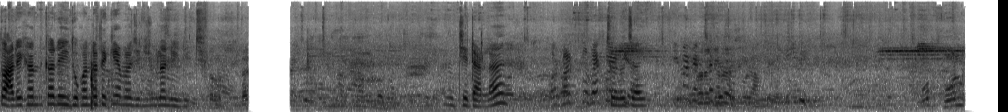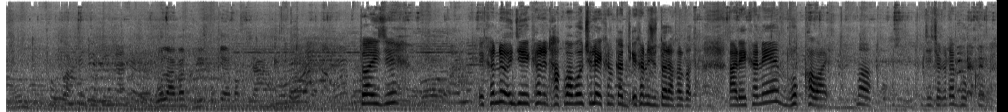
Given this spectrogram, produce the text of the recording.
তো আর এখানকার এই দোকানটা থেকে আমরা জিনিসগুলো নিয়ে নিচ্ছি। যে ডালা, চলে যাই। ফোন তো এই যে, এখানে ওই যে এখানে ঠাকুমা বলছিল এখানকার, এখানে জুতো রাখার কথা। আর এখানে ভোগ খাওয়ায়। মা, যে জায়গাটায় ভোগ খাওয়ায়।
